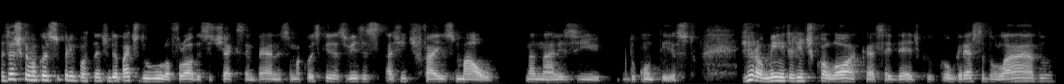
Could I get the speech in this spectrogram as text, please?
Mas eu acho que é uma coisa super importante, o debate do of law, desse checks and balances, é uma coisa que às vezes a gente faz mal na análise do contexto. Geralmente a gente coloca essa ideia de que o Congresso é do lado,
